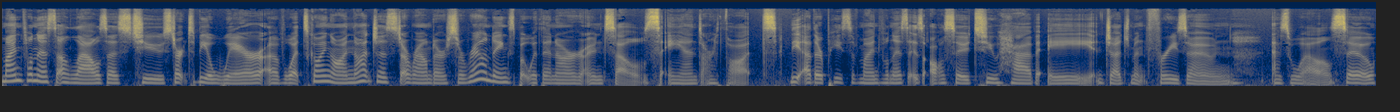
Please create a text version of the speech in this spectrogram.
mindfulness allows us to start to be aware of what's going on, not just around our surroundings, but within our own selves and our thoughts. The other piece of mindfulness is also to have a judgment free zone as well. So,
